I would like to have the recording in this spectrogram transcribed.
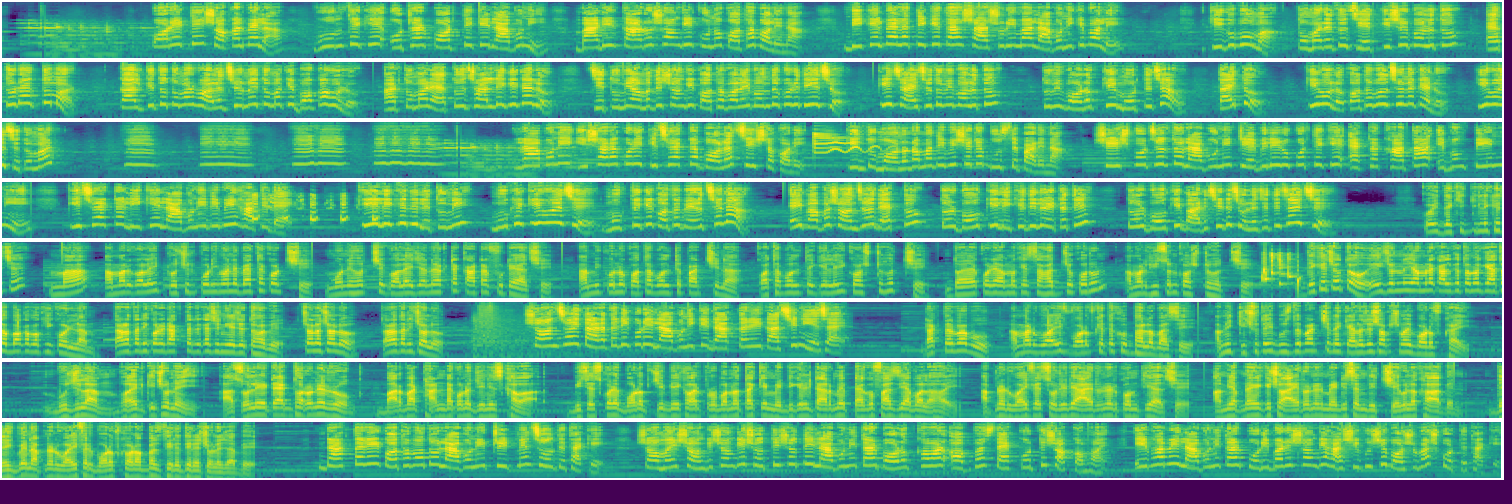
পরের দিন সকালবেলা ঘুম থেকে ওঠার পর থেকে লাবণী বাড়ির কারোর সঙ্গে কোনো কথা বলে না। বিকেল বেলার দিকে তার শাশুড়ি মা লাবণীকে বলে, কি গো বৌমা তোমার এত জেদ কিসের বলো তো? এত ডাক তোমার? কালকে তো তোমার ভালোর জন্যই তোমাকে বকা হলো। আর তোমার এত ঝাল লেগে গেল যে তুমি আমাদের সঙ্গে কথা বলাই বন্ধ করে দিয়েছ। কি চাইছো তুমি বলো তো? তুমি বরফ খেয়ে মরতে চাও, তাই তো? কি হলো? কথা বলছো না কেন? কি হয়েছে তোমার? লাবণী ইশারা করে কিছু একটা বলার চেষ্টা করে, কিন্তু মনোরমা দেবী সেটা বুঝতে পারে না। শেষ পর্যন্ত লাবণী টেবিলের উপর থেকে একটা খাতা এবং পেন নিয়ে কিছু একটা লিখে লাবণী দেবীর হাতে দেয়। কি লিখে দিলে তুমি? মুখে কি হয়েছে? মুখ থেকে কথা বেরোচ্ছে না? এই বাবা সঞ্জয় দেখ তো তোর বউ কি লিখে দিল এটাতে? তোর বউ কি বাড়ি ছেড়ে চলে যেতে চাইছে? কই দেখি কি লিখেছে? মা আমার গলায় প্রচুর পরিমাণে ব্যথা করছে। মনে হচ্ছে গলায় যেন একটা কাটা ফুটে আছে। আমি কোনো কথা বলতে পারছি না। কথা বলতে গেলেই কষ্ট হচ্ছে। দয়া করে আমাকে সাহায্য করুন আমার ভীষণ কষ্ট হচ্ছে। দেখেছ তো? এই জন্যই আমরা কালকে তোমাকে এত বকাবকি করলাম। তাড়াতাড়ি করে ডাক্তারের কাছে নিয়ে যেতে হবে। চলো চলো তাড়াতাড়ি চলো। সঞ্জয় তাড়াতাড়ি করে লাবণীকে ডাক্তারের কাছে নিয়ে যায়। ডাক্তারবাবু আমার ওয়াইফ বরফ খেতে খুব ভালোবাসে। আমি কিছুতেই বুঝতে পারছি না কেন যে সবসময় বরফ খাই। বুঝলাম ভয়ের কিছু নেই। আসলে এটা এক ধরনের রোগ। বারবার ঠান্ডা কোনো জিনিস খাওয়া। বিশেষ করে বরফ চিবিয়ে খাওয়ার প্রবণতাকে মেডিকেল টার্মে প্যাগোফাজিয়া বলা হয়। আপনার ওয়াইফের শরীরে আয়রনের কমতি আছে। আমি আপনাকে কিছু আয়রনের মেডিসিন দিচ্ছি, এগুলো খাওয়াবেন। দেখবেন আপনার ওয়াইফের বরফ খাওয়ার অভ্যাস ধীরে ধীরে চলে যাবে। ডাক্তারের কথা মতো লাবণীর ট্রিটমেন্ট চলতে থাকে। সময়ের সঙ্গে সঙ্গে সত্যি সত্যি লাবণী তার বরফ খাওয়ার অভ্যাস ত্যাগ করতে সক্ষম হয়। এভাবেই লাবণী তার পরিবারের সঙ্গে হাসি খুশি বসবাস করতে থাকে।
